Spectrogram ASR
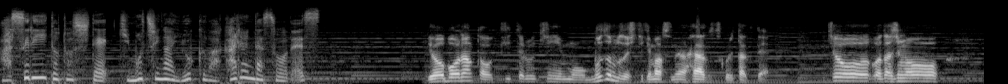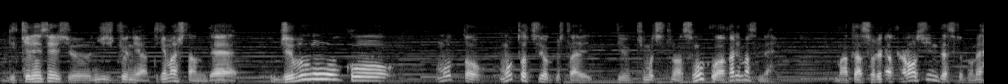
アスリートとして気持ちがよくわかるんだそうです。要望なんかを聞いてるうちにもうムズムズしてきますね。早く作りたくて。一応私も競輪選手29年やってきましたんで、自分をこう、もっと、もっと強くしたいっていう気持ちっていうのはすごくわかりますね。またそれが楽しいんですけどね。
